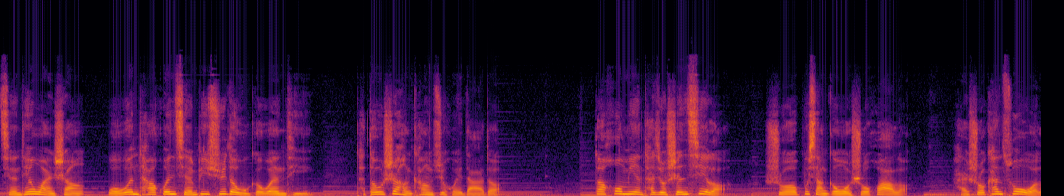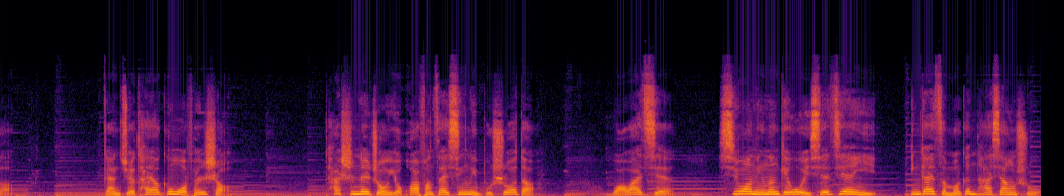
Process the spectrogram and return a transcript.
前天晚上我问他婚前必须的五个问题，他都是很抗拒回答的。到后面他就生气了，说不想跟我说话了，还说看错我了，感觉他要跟我分手。他是那种有话放在心里不说的。娃娃姐，希望您能给我一些建议，应该怎么跟他相处？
